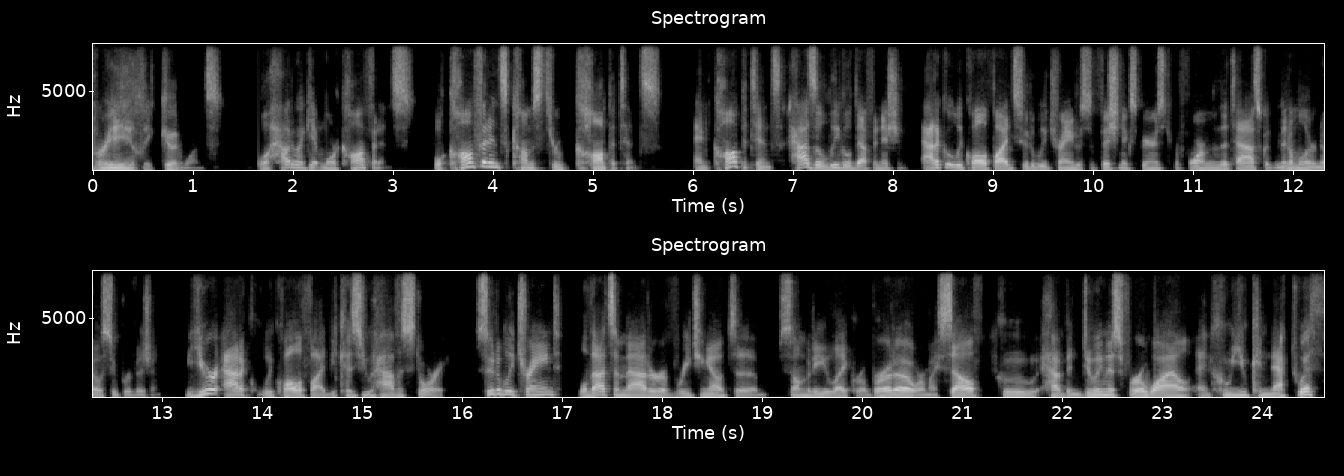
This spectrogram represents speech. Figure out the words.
really good ones. Well, how do I get more confidence? Well, confidence comes through competence. And competence has a legal definition adequately qualified, suitably trained, with sufficient experience to perform the task with minimal or no supervision. You're adequately qualified because you have a story. Suitably trained, well, that's a matter of reaching out to somebody like Roberta or myself who have been doing this for a while and who you connect with,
